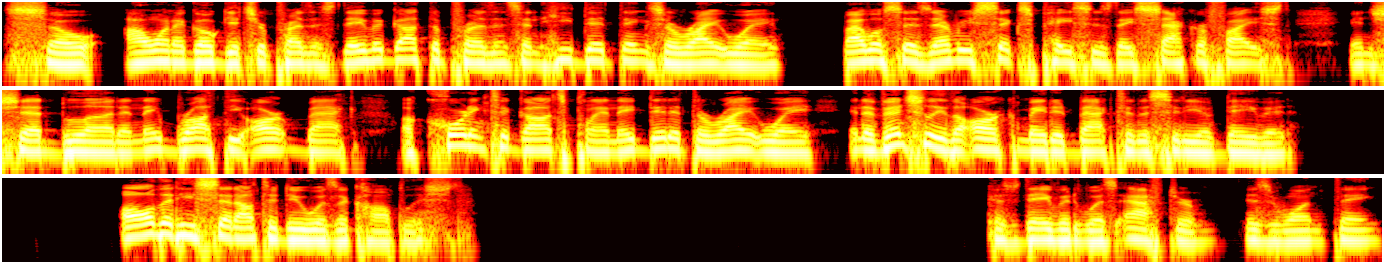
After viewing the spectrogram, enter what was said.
So I want to go get your presence. David got the presence and he did things the right way. Bible says every six paces they sacrificed and shed blood and they brought the ark back according to God's plan. They did it the right way. And eventually the ark made it back to the city of David all that he set out to do was accomplished. Because David was after his one thing.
